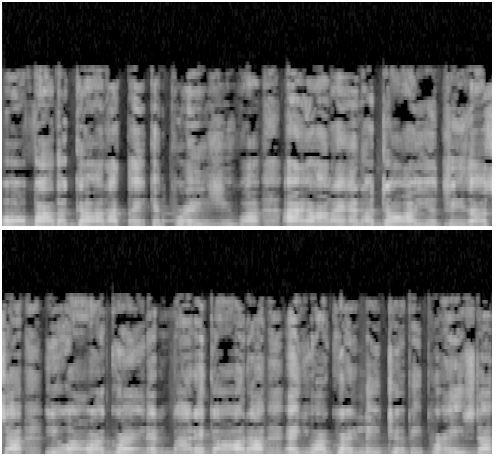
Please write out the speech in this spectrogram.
oh, Father God, I thank and praise you. Uh, I honor and adore you, Jesus. Uh, you are a great and mighty God, uh, and you are greatly to be praised. Uh,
